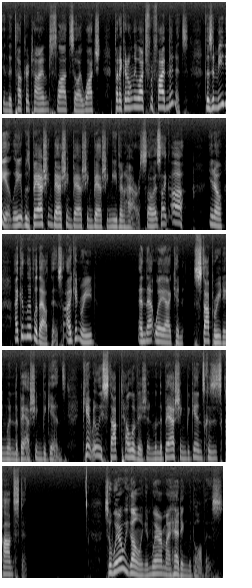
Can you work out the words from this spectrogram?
in the Tucker time slot, so I watched, but I could only watch for five minutes because immediately it was bashing, bashing, bashing, bashing even Harris. So it's like, ah, you know, I can live without this. I can read, and that way I can stop reading when the bashing begins. You can't really stop television when the bashing begins because it's constant. So where are we going, and where am I heading with all this?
